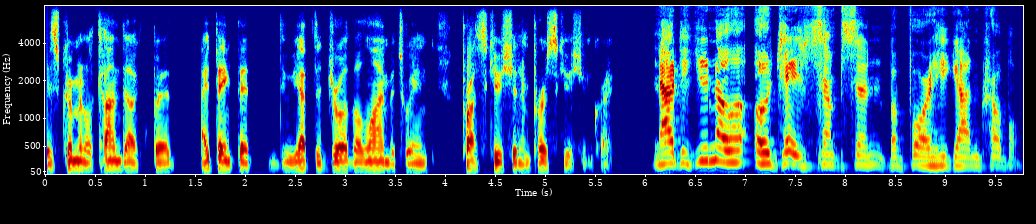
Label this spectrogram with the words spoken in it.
his criminal conduct. But I think that we have to draw the line between prosecution and persecution, Craig. Now, did you know O.J. Simpson before he got in trouble?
